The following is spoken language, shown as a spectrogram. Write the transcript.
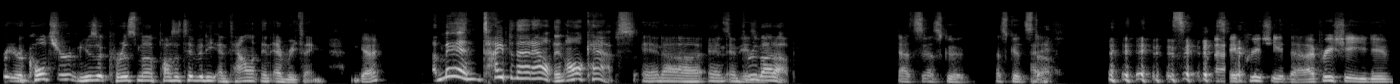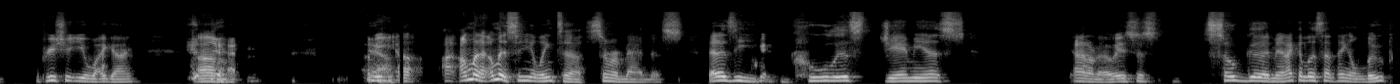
for your culture, music, charisma, positivity, and talent in everything. Okay, a man typed that out in all caps and uh and, and threw that up. That's that's good. That's good stuff. is, it is. I appreciate that. I appreciate you, dude. Appreciate you, white guy. Um, yeah. I mean, yeah, I, am gonna I'm gonna send you a link to Summer Madness. That is the okay. coolest, jammiest. I don't know. It's just so good, man. I could listen to that thing a loop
